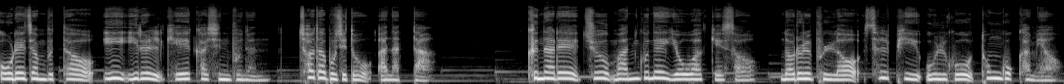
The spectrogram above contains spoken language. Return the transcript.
오래전부터 이 일을 계획하신 분은 쳐다보지도 않았다. 그날에 주 만군의 여호와께서 너를 불러 슬피 울고 통곡하며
